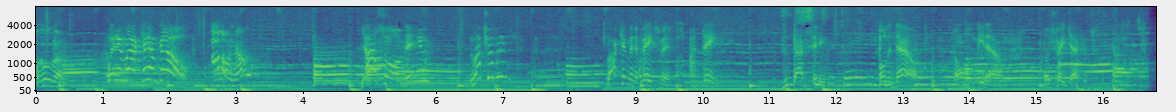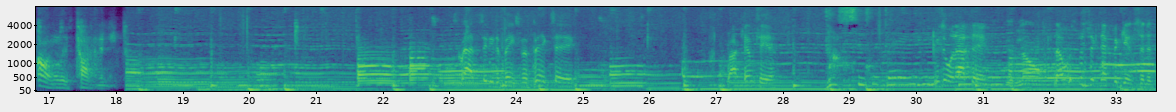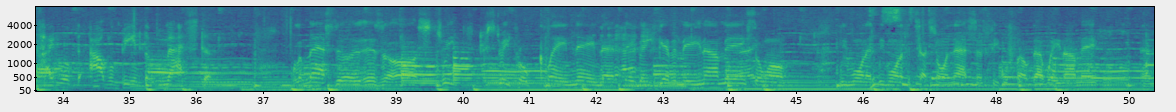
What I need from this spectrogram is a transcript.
Who go? Where did Rakim go? I don't know. Y'all saw him, didn't you? Am I tripping? Rakim in the basement, I think. Rap City. Hold it down. Don't hold me down. No straight jackets. I don't know what he's talking to me. Rap City, the basement, big tig. Rakim's here. Significance of the title of the album being The Master? well, the master is a uh, street, street proclaimed name that they've been giving me. You know what I mean? So um, we wanted we wanted to touch on that since people felt that way. You know what I mean? And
